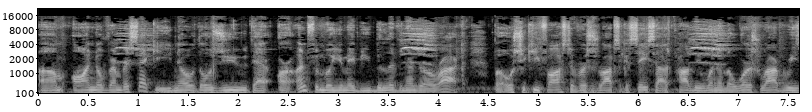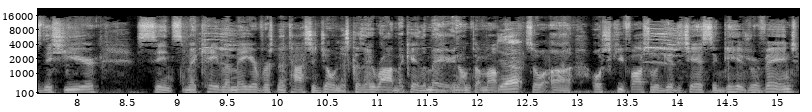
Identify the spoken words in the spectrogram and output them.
um, on November 2nd. You know, those of you that are unfamiliar, maybe you've been living under a rock, but O'Shaquie Foster versus Robson Conceição is probably one of the worst robberies this year since Mikaela Mayer versus Natasha Jonas because they robbed Mikaela Mayer. You know what I'm talking about? Yeah. So uh, O'Shaquie Foster will get a chance to get his revenge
